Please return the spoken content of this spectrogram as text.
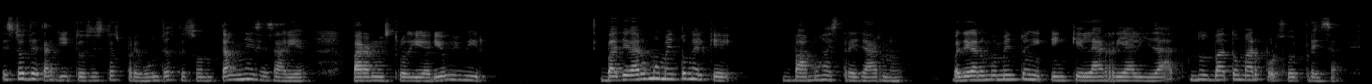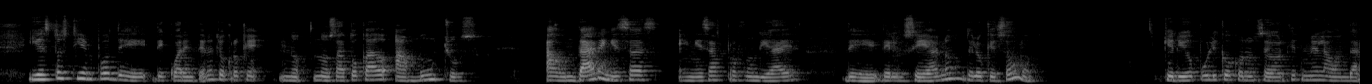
estos detallitos, estas preguntas que son tan necesarias para nuestro diario vivir, va a llegar un momento en el que vamos a estrellarnos, va a llegar un momento en, que la realidad nos va a tomar por sorpresa. Y estos tiempos de, cuarentena yo creo que nos ha tocado a muchos ahondar en esas, en esas profundidades del océano, de lo que somos querido público conocedor que tiene la bondad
